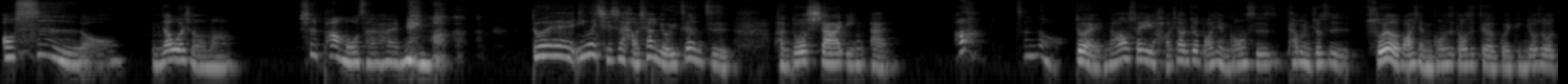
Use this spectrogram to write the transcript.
哦，是哦，你知道为什么吗？是怕谋财害命吗？对，因为其实好像有一阵子很多杀婴案啊，真的哦。对，然后所以好像就保险公司，他们就是所有的保险公司都是这个规定，就是说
